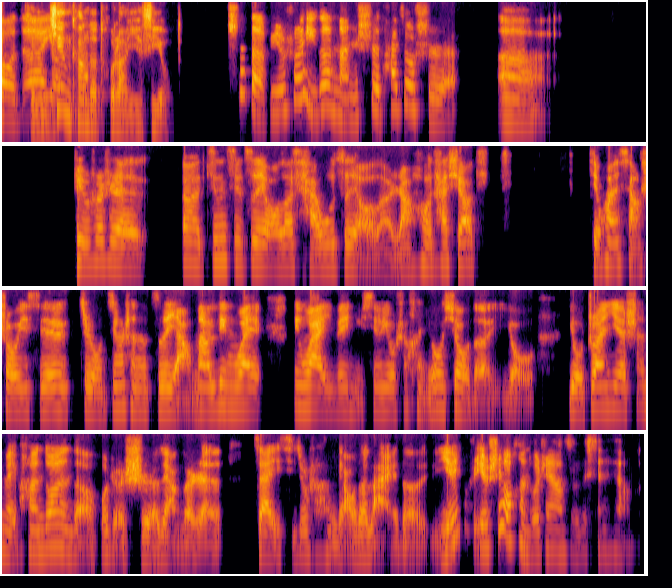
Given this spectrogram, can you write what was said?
有的很健康的土壤，也是有的。是的，比如说一个男士，他就是。呃，比如说是呃经济自由了，财务自由了，然后他需要喜欢享受一些这种精神的滋养。那另外另外一位女性又是很优秀的，有有专业审美判断的，或者是两个人在一起就是很聊得来的，也也是有很多这样子的现象的。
